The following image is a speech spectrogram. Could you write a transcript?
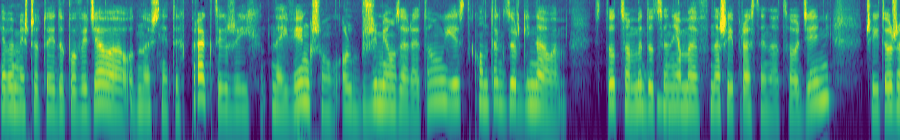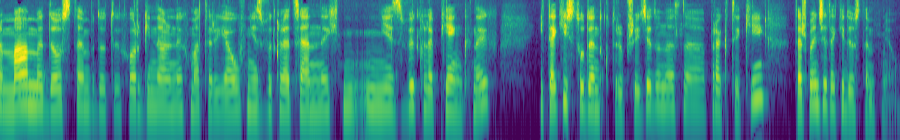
Ja bym jeszcze tutaj dopowiedziała odnośnie tych praktyk, że ich największą, olbrzymią zaletą jest kontakt z oryginałem. Jest to, co my doceniamy w naszej pracy na co dzień, czyli to, że mamy dostęp do tych oryginalnych materiałów niezwykle cennych, niezwykle pięknych I taki student, który przyjdzie do nas na praktyki, też będzie taki dostęp miał.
